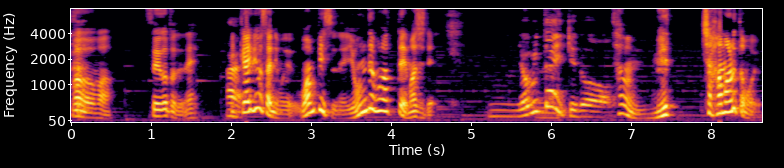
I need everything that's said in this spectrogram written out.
まあまあまあ。そういうことでね。はい一回りょうさんにもワンピースね、読んでもらって、マジで。うん、読みたいけど、多分めっちゃハマると思うよ。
